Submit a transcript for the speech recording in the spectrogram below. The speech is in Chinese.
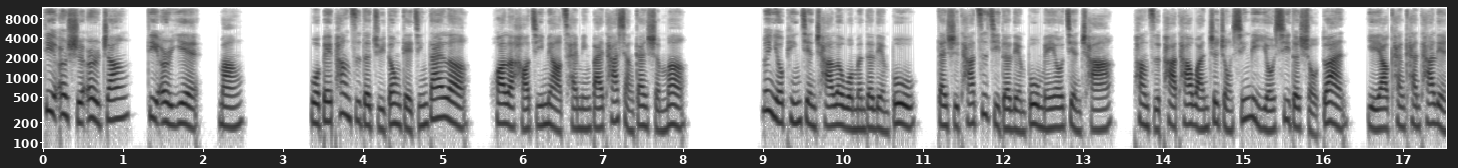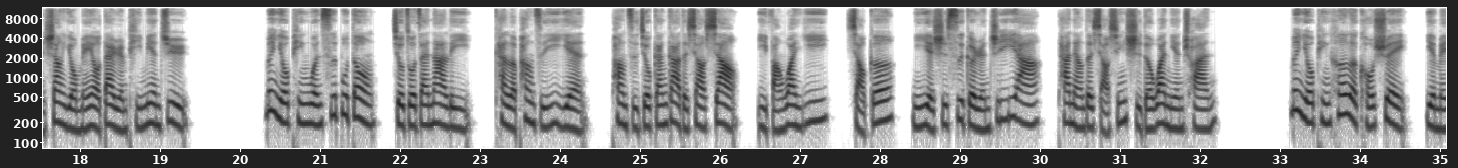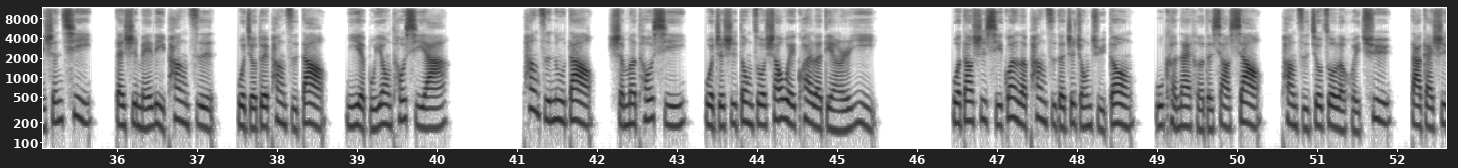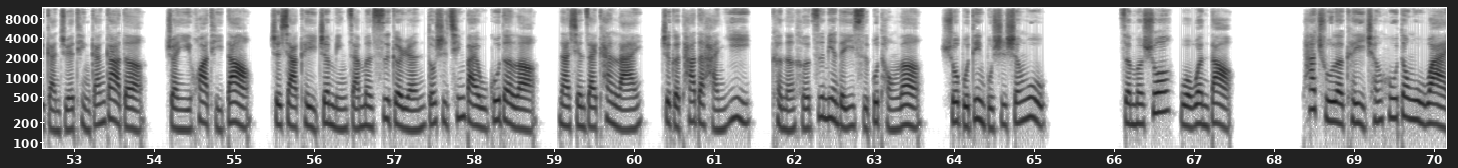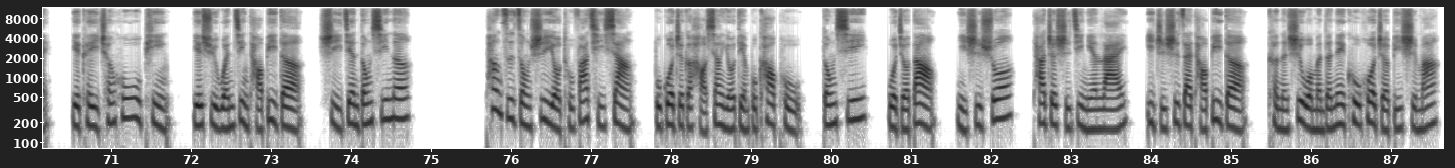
第二十二章第二页，忙。我被胖子的举动给惊呆了，花了好几秒才明白他想干什么。闷油瓶检查了我们的脸部，但是他自己的脸部没有检查。胖子怕他玩这种心理游戏的手段，也要看看他脸上有没有戴人皮面具。闷油瓶纹丝不动，就坐在那里看了胖子一眼。胖子就尴尬的笑笑，以防万一。小哥，你也是四个人之一啊！他娘的，小心驶得万年船。闷油瓶喝了口水，也没生气，但是没理胖子。我就对胖子道：“你也不用偷袭啊！”胖子怒道：“什么偷袭？我这是动作稍微快了点而已。”我倒是习惯了胖子的这种举动，无可奈何的笑笑。胖子就坐了回去，大概是感觉挺尴尬的。转移话题道：“这下可以证明咱们四个人都是清白无辜的了。那现在看来，这个它的含义可能和字面的意思不同了，说不定不是生物。怎么说？”我问道。“它除了可以称呼动物外，也可以称呼物品。也许文静逃避的是一件东西呢？”胖子总是有突发奇想，不过这个好像有点不靠谱。东西，我就道：“你是说他这十几年来？”一直是在逃避的，可能是我们的内裤或者鼻屎吗？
